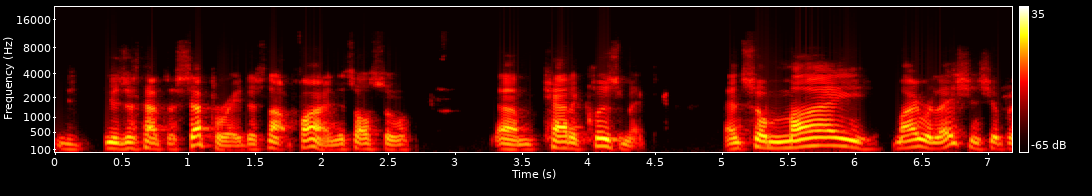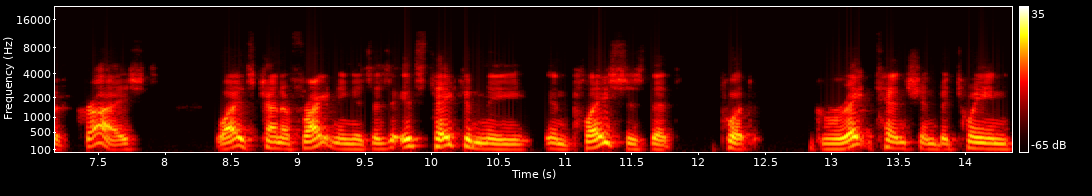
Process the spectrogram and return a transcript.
you just have to separate. It's not fine. It's also um, cataclysmic. And so my my relationship with Christ, why it's kind of frightening is, is it's taken me in places that put great tension between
